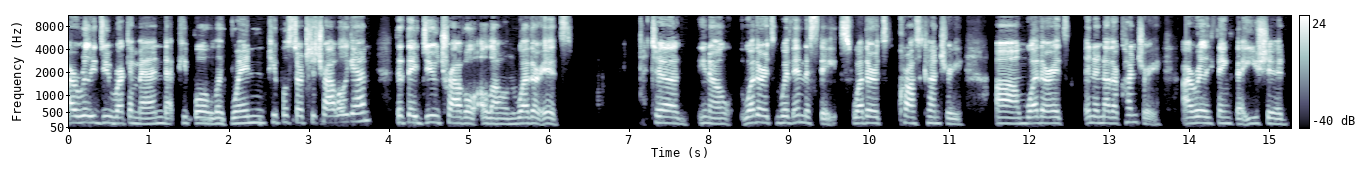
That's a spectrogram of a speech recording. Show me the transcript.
I really do recommend that people like when people start to travel again that they do travel alone, whether it's to you know whether it's within the states whether it's cross country um, whether it's in another country i really think that you should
